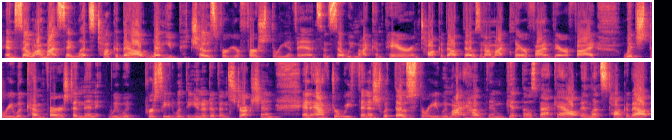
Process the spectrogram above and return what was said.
And so I might say, let's talk about what you chose for your first three events. And so we might compare and talk about those, and I might clarify and verify which three would come first, and then we would proceed with the unit of instruction. And after we finished with those three, we might have them get those back out, and let's talk about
